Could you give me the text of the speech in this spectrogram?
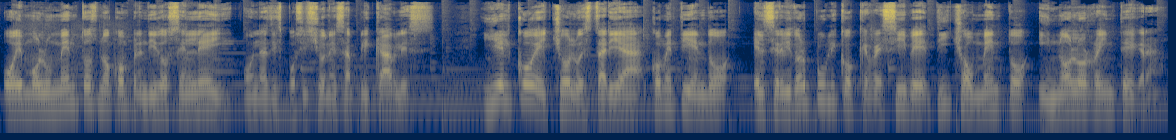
o emolumentos no comprendidos en ley o en las disposiciones aplicables, y el cohecho lo estaría cometiendo el servidor público que recibe dicho aumento y no lo reintegra.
